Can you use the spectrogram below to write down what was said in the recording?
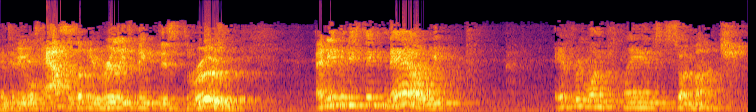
into people's houses. Let me really think this through. And even you think now, we, everyone plans so much.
